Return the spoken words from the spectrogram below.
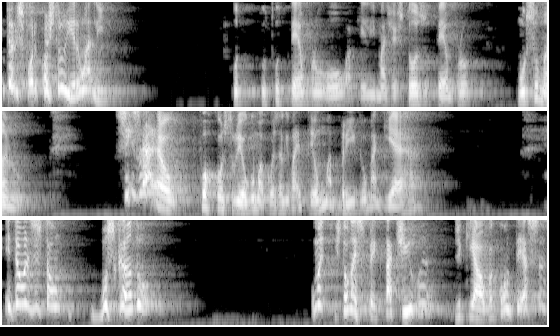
Então eles foram construíram ali o, o, o templo ou aquele majestoso templo muçulmano. Se Israel for construir alguma coisa ali, vai ter uma briga, uma guerra então eles estão buscando, uma, estão na expectativa de que algo aconteça.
